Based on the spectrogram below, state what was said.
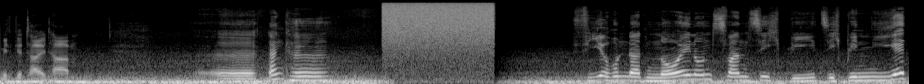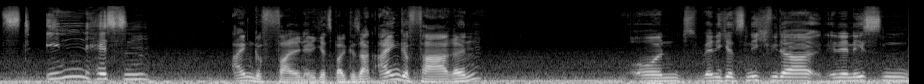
mitgeteilt haben. Äh, danke. 429 Beats. Ich bin jetzt in Hessen eingefallen, hätte ich jetzt bald gesagt, eingefahren. Und wenn ich jetzt nicht wieder in der nächsten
